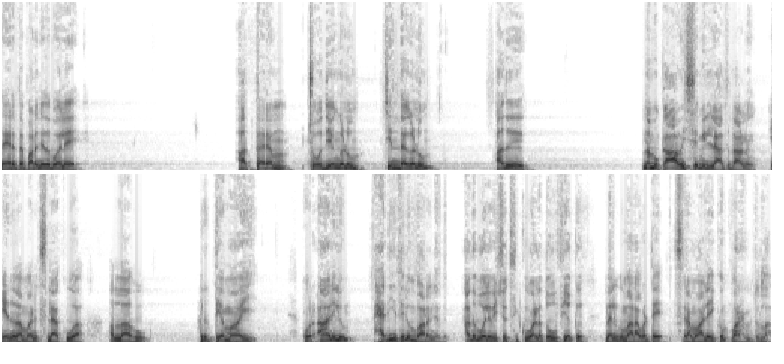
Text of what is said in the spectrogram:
നേരത്തെ പറഞ്ഞതുപോലെ അത്തരം ചോദ്യങ്ങളും ചിന്തകളും അത് നമുക്ക് ആവശ്യമില്ലാത്തതാണ് എന്ന് നാം മനസ്സിലാക്കുക. അള്ളാഹു കൃത്യമായി ഖുർആാനിലും ഹദീസിലും പറഞ്ഞത്. അതുപോലെ വിശ്വസിക്കുവാനുള്ള തൗഫിയക്ക് നൽകുമാറാവട്ടെ. അസ്സാം വലൈക്കും വറഹമത്തുള്ള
